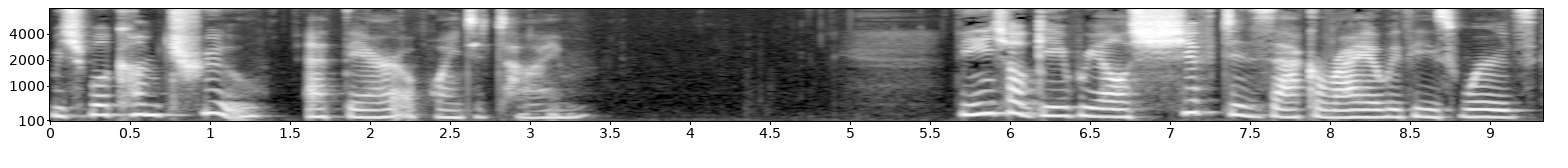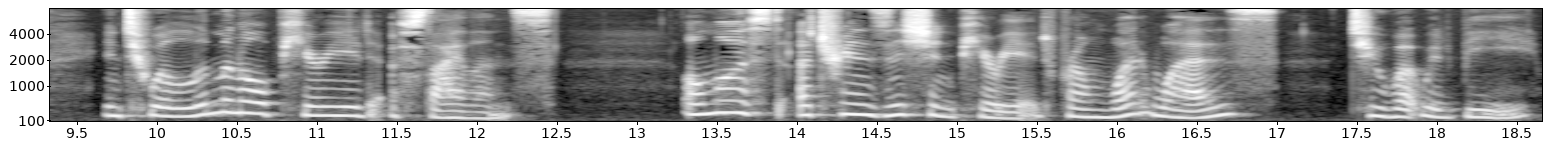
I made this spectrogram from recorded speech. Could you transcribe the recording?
which will come true at their appointed time. The angel Gabriel shifted Zechariah with these words into a liminal period of silence, almost a transition period from what was to what would be,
